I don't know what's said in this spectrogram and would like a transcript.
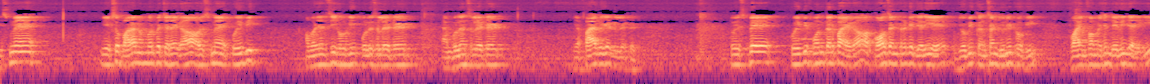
इसमें ये 112 नंबर पे चलेगा और इसमें कोई भी इमरजेंसी होगी पुलिस रिलेटेड एंबुलेंस रिलेटेड या फायर ब्रिगेड रिलेटेड तो इस पर कोई भी फ़ोन कर पाएगा और कॉल सेंटर के ज़रिए जो भी कंसर्न यूनिट होगी, वह इन्फॉर्मेशन दे दी जाएगी।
